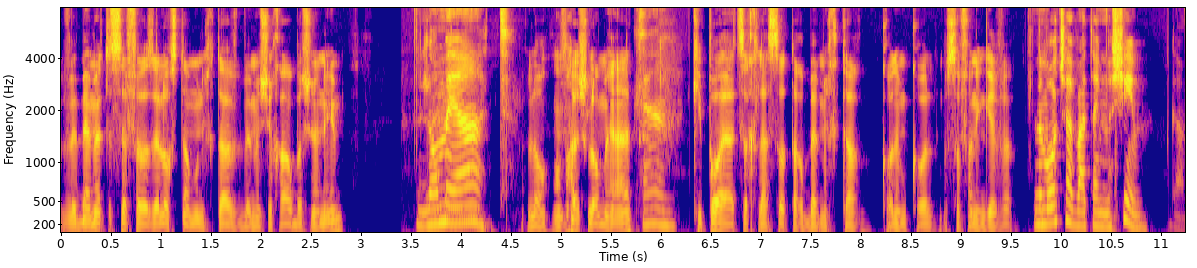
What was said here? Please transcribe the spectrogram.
ובאמת הספר הזה לא סתם הוא נכתב במשך ארבע שנים, לא מעט. לא, ממש לא מעט, כן. כי פה היה צריך לעשות הרבה מחקר, קודם כל, בסוף אני גבר. למרות שעבדת עם נשים גם.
